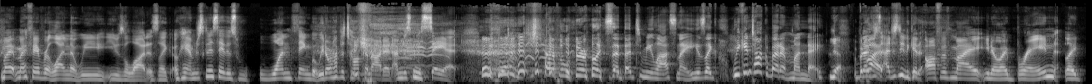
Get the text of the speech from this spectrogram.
My my favorite line that we use a lot is like, okay, I'm just gonna say this one thing, but we don't have to talk about it. I'm just gonna say it. jeff literally said that to me last night he's like we can talk about it monday Yeah. But, I just I just need to get it off of my, you know, my brain, like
